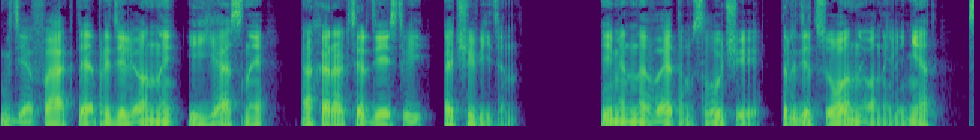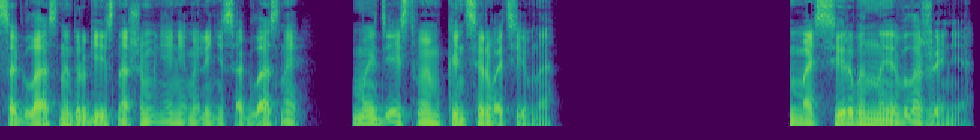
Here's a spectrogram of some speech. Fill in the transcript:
где факты определенны и ясны, а характер действий очевиден. Именно в этом случае, традиционный он или нет, согласны другие с нашим мнением или не согласны, мы действуем консервативно. Массированные вложения.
